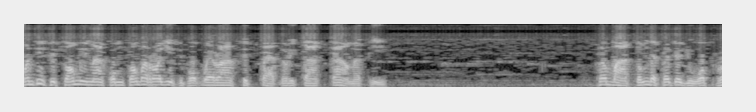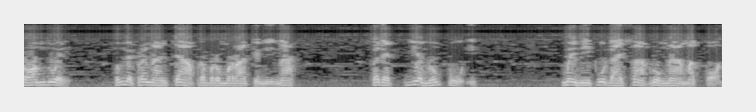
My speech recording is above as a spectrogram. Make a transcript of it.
วันที่ 12 มีนาคม 2526 เวลา 18นาฬิกา9นาทีพระบาทสมเด็จพระเจ้าอยู่หัวพร้อมด้วย สมเด็จพระนางเจ้าพระบรมราชินีนาถเสด็จเยี่ยมหลวงปู่อีก ไม่มีผู้ใดทราบร่วงหน้ามาก่อน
